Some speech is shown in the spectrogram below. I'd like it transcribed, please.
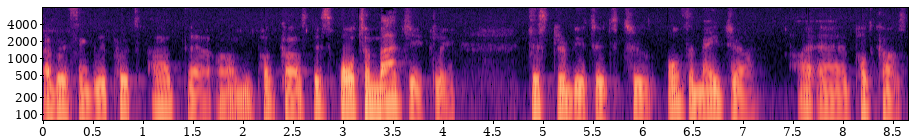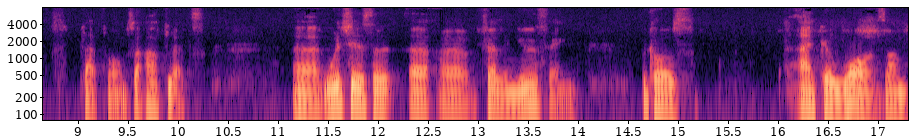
everything we put out there on podcast is automatically distributed to all the major uh, podcast platforms or outlets, uh, which is a, a, a, fairly new thing because Anchor was on,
